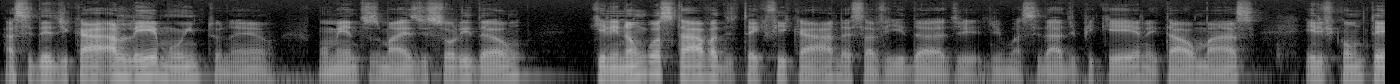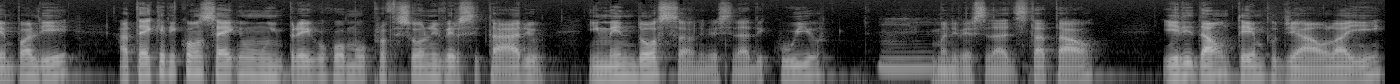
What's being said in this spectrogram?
a se dedicar a ler muito, né? Momentos mais de solidão, que ele não gostava de ter que ficar nessa vida de, de uma cidade pequena e tal, mas ele ficou um tempo ali até que ele consegue um emprego como professor universitário em Mendoza, Universidade de Cuyo, hum. uma universidade estatal. E ele dá um tempo de aula aí,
